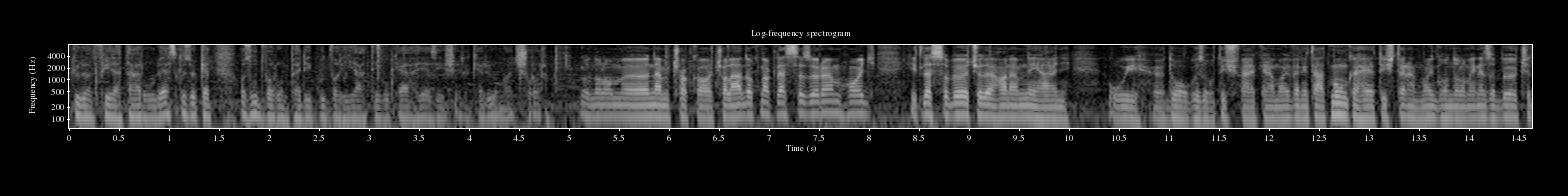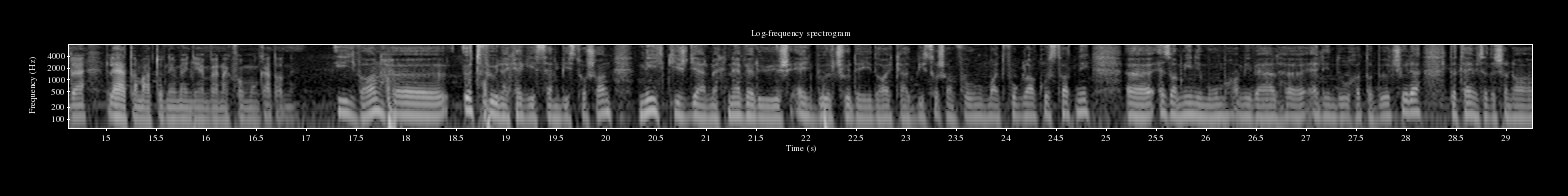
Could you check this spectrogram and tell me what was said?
különféle tároló eszközöket, az udvaron pedig udvari játékok elhelyezésére kerül majd sor. Gondolom nem csak a családoknak lesz az öröm, hogy itt lesz a bölcsöde, hanem néhány új dolgozót is fel kell majd venni. Tehát munkahelyet is teremt majd gondolom én ez a bölcsöde. Lehet-e már tudni, mennyi embernek fog munkát adni? Így van, öt főnek egészen biztosan, négy kisgyermek nevelő és egy bölcsődei dajkát biztosan fogunk majd foglalkoztatni. Ez a minimum, amivel elindulhat a bölcsőre, de természetesen a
